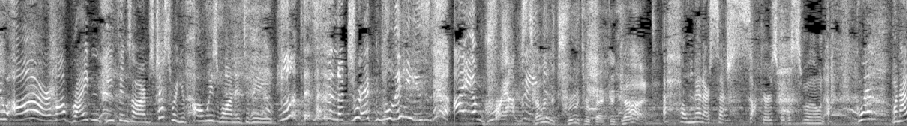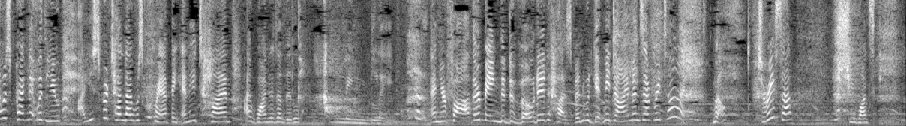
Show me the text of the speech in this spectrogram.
you are. How right in Ethan's arms, just where you've always wanted to be. Look, this isn't a trick, please. I am cramping. He's telling the truth, Rebecca. God. Oh, men are such suckers for the swoon. Gwen, when I was pregnant with you, I used to pretend I was cramping any time I wanted a little bling bling. And your father, being the devoted husband, would get me diamonds every time. Well, Theresa, she wants Ethan.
